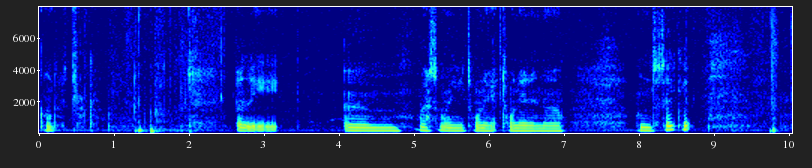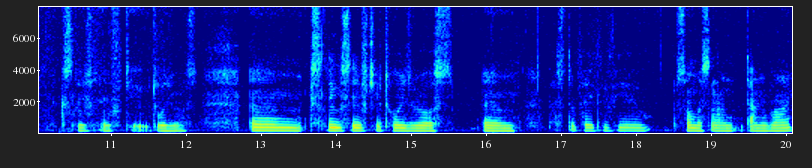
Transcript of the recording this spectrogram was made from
Comes with jacket. Elite um, WrestleMania 28 20 now. Undertaker. Exclusive to Toys R Us. Um, exclusive to Toys R Us. Um, best of pay per view. SummerSlam Daniel Bryan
